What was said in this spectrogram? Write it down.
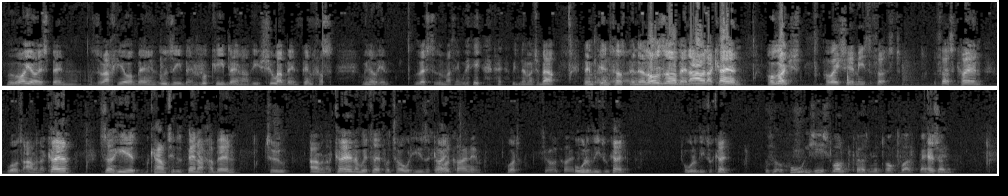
Muroyos ben Zrachio ben Uzi ben Buki ben Avishua ben Pinchas. We know him. The rest of them I think we, we know much about. Ben Pinchas ben Elozar ben Aaron HaKohen Horosh. Horosh here means the first. The first Kohen was Aaron HaKohen. So he is counted as Ben Achaben to Aaron a Kohen, and we're therefore told he is a Kohen. Kohenim. What? Kohenim. All of these were Kohen. All of these were Kohen. So who is this one person we talk about? Ben Ezra. Ben?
